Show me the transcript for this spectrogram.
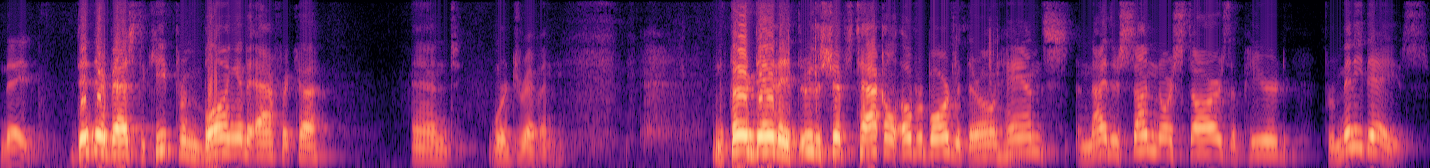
They did their best to keep from blowing into Africa and were driven. The third day they threw the ship's tackle overboard with their own hands, and neither sun nor stars appeared for many days.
